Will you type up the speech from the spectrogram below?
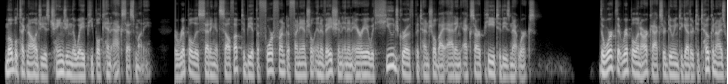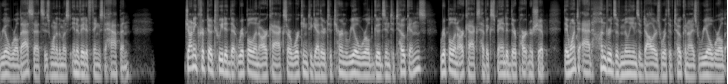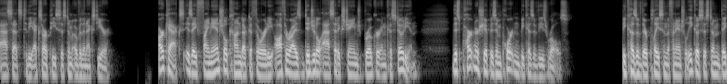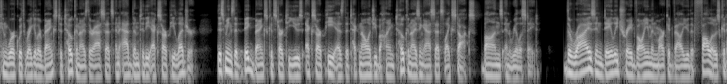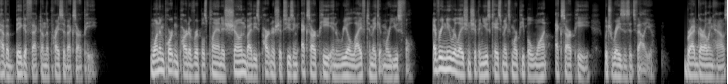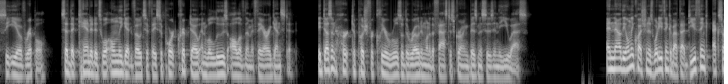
Mobile technology is changing the way people can access money. Ripple is setting itself up to be at the forefront of financial innovation in an area with huge growth potential by adding XRP to these networks. The work that Ripple and Archax are doing together to tokenize real-world assets is one of the most innovative things to happen. Johnny Crypto tweeted that Ripple and Archax are working together to turn real-world goods into tokens, Ripple and Archax have expanded their partnership. They want to add hundreds of millions of dollars worth of tokenized real world assets to the XRP system over the next year. Archax is a financial conduct authority authorized digital asset exchange broker and custodian. This partnership is important because of these roles. Because of their place in the financial ecosystem, they can work with regular banks to tokenize their assets and add them to the XRP ledger. This means that big banks could start to use XRP as the technology behind tokenizing assets like stocks, bonds, and real estate. The rise in daily trade volume and market value that follows could have a big effect on the price of XRP. One important part of Ripple's plan is shown by these partnerships using XRP in real life to make it more useful. Every new relationship and use case makes more people want XRP, which raises its value. Brad Garlinghouse, CEO of Ripple, said that candidates will only get votes if they support crypto and will lose all of them if they are against it. It doesn't hurt to push for clear rules of the road in one of the fastest growing businesses in the US. And now the only question is what do you think about that? Do you think XR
